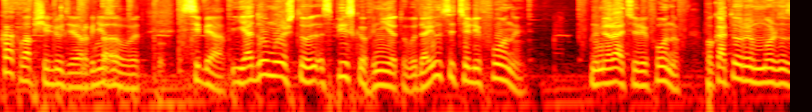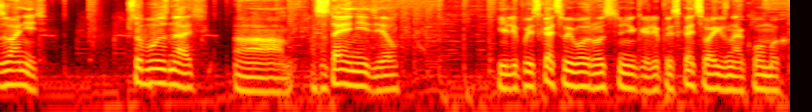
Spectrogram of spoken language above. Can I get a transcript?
как вообще люди организовывают себя? Я думаю, что списков нету. Выдаются телефоны, номера телефонов, по которым можно звонить, чтобы узнать а, о состоянии дел, или поискать своего родственника, или поискать своих знакомых.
